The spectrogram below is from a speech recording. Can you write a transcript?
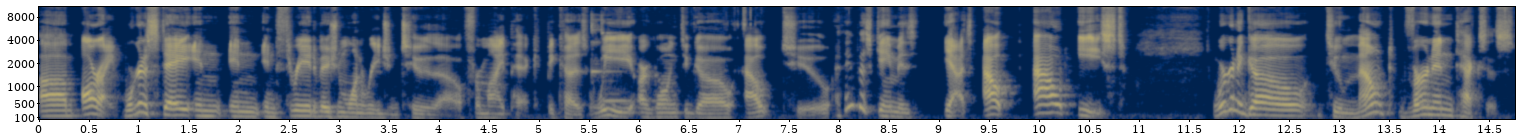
Um, all right, we're gonna stay in in in three A Division One Region Two though for my pick because we are going to go out to. I think this game is yeah, it's out out east. We're gonna go to Mount Vernon, Texas,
